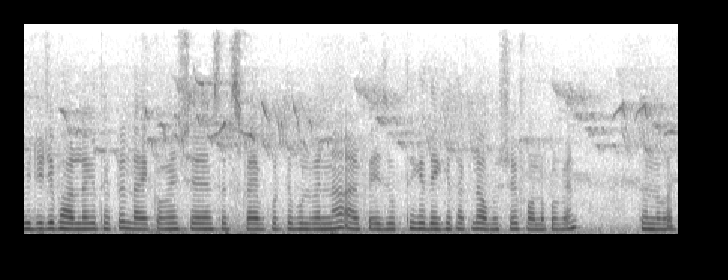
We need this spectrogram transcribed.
ভিডিওটি ভালো লাগে থাকলে like comment share and subscribe করতে ভুলবেন না। আর ফেসবুক থেকে দেখে থাকলে অবশ্যই ফলো করবেন। ধন্যবাদ।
